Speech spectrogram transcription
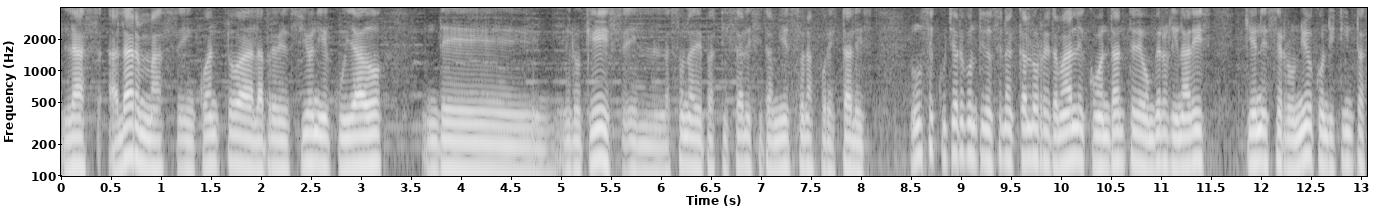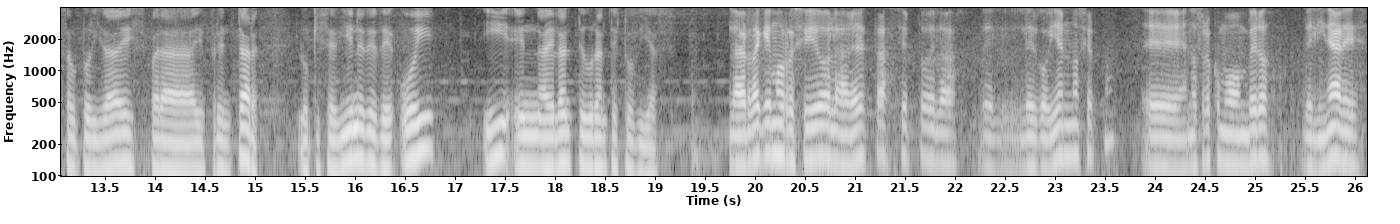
las alarmas en cuanto a la prevención y el cuidado de, de lo que es la zona de pastizales y también zonas forestales. Vamos a escuchar a continuación a Carlos Retamal, el comandante de Bomberos Linares, quien se reunió con distintas autoridades para enfrentar lo que se viene desde hoy y en adelante durante estos días. La verdad que hemos recibido la alerta ¿cierto? Del, del, gobierno, ¿cierto? Eh, nosotros como bomberos de Linares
